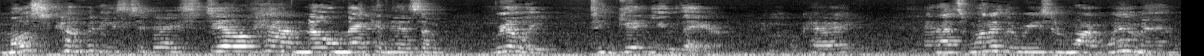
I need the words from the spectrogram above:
most companies today still have no mechanism really to get you there, okay? And that's one of the reasons why women,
